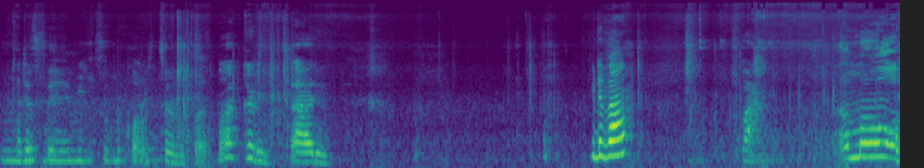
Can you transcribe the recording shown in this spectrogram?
നിന്റെ സേവിങ്സ് കുറച്ചെടുത്തു. കുറച്ചെടുത്ത നോക്കടി ആരും? അമ്മോ.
